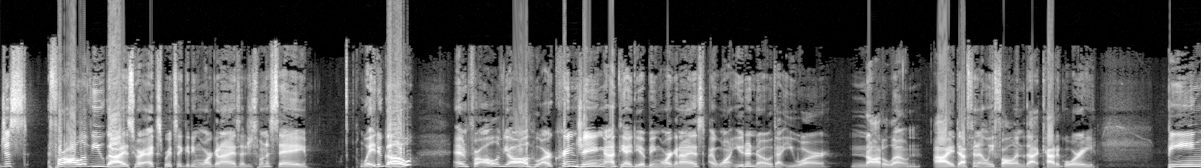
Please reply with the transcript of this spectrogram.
just for all of you guys who are experts at getting organized i just want to say way to go and for all of y'all who are cringing at the idea of being organized i want you to know that you are not alone i definitely fall into that category being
